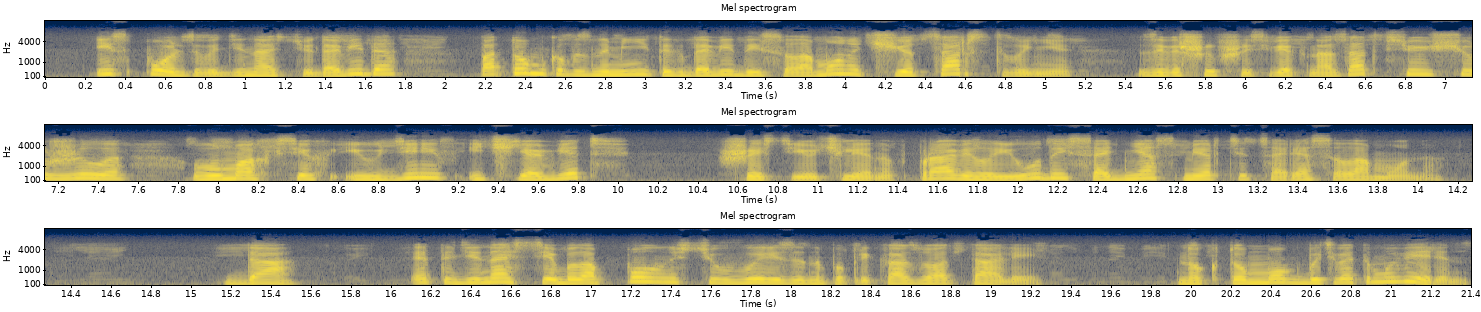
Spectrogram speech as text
– использовать династию Давида, потомков знаменитых Давида и Соломона, чье царствование, завершившись век назад, все еще жило в умах всех иудеев и чья ветвь, шесть ее членов, правила Иудой со дня смерти царя Соломона. Да, эта династия была полностью вырезана по приказу Аталии, но кто мог быть в этом уверен?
